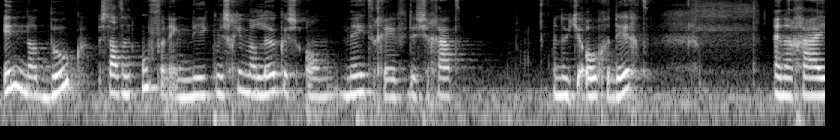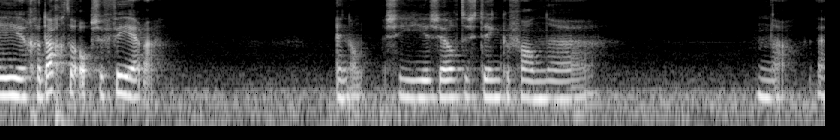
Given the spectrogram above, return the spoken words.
in dat boek staat een oefening die ik misschien wel leuk is om mee te geven. Dus je gaat en doet je ogen dicht. En dan ga je je gedachten observeren. En dan zie je jezelf dus denken van... Uh, nou, uh,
